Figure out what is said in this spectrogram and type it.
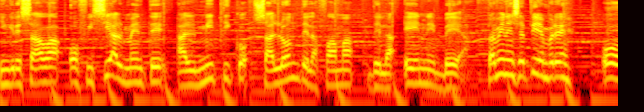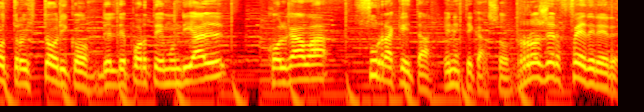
ingresaba oficialmente al mítico Salón de la Fama de la NBA. También en septiembre, otro histórico del deporte mundial colgaba su raqueta, en este caso. Roger Federer,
